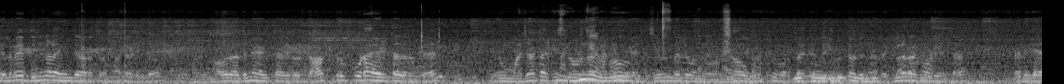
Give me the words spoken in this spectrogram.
ಕೆಲವೇ ದಿನಗಳ ಹಿಂದೆ ಅವ್ರ ಹತ್ರ ಮಾತಾಡಿದ್ದು. ಅವ್ರು ಅದನ್ನೇ ಹೇಳ್ತಾ ಇದ್ರು. ಡಾಕ್ಟ್ರು ಕೂಡ ಹೇಳ್ತಾ ಇದ್ರಂತೆ ನೀವು ಮಜಾ ಟಾಕೀಸ್ ನೋಡಿದ್ರೆ ನಿಮಗೆ ಜೀವನದಲ್ಲಿ ಒಂದು ಹೊಸ ಹುರುಪು ಬರ್ತಾ ಇದೆ. ದಯವಿಟ್ಟು ಅದನ್ನು ರೆಗ್ಯುಲರ್ ಆಗಿ ನೋಡಿ ಅಂತ. ನನಗೆ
